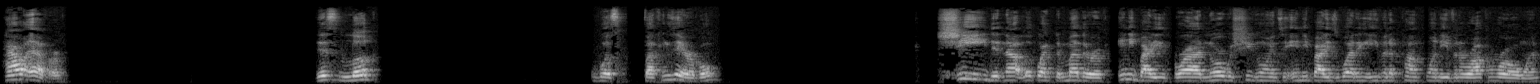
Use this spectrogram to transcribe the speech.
However, this look was fucking terrible. She did not look like the mother of anybody's bride, nor was she going to anybody's wedding, even a punk one, even a rock and roll one.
